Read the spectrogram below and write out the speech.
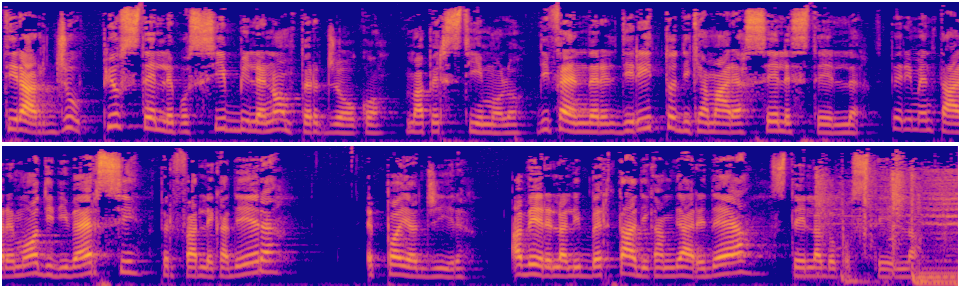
Tirar giù più stelle possibile non per gioco, ma per stimolo. Difendere il diritto di chiamare a sé le stelle. Sperimentare modi diversi per farle cadere e poi agire. Avere la libertà di cambiare idea stella dopo stella.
